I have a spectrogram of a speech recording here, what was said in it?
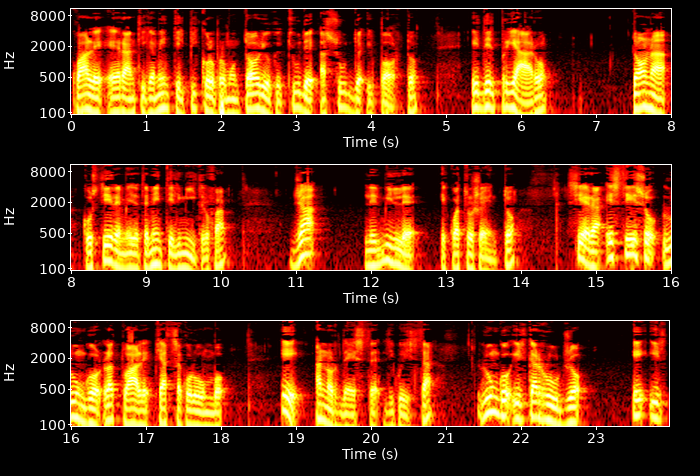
quale era anticamente il piccolo promontorio che chiude a sud il porto, e del Priaro, zona costiera immediatamente limitrofa, già nel 1400 si era esteso lungo l'attuale Piazza Colombo e a nord-est di questa lungo il Carruggio e il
